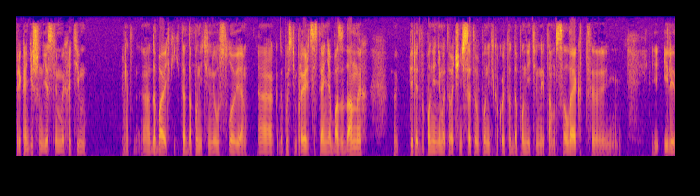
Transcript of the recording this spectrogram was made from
При condition, если мы хотим э, добавить какие-то дополнительные условия, э, допустим, проверить состояние базы данных, перед выполнением этого change выполнить какой-то дополнительный там select э, или,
